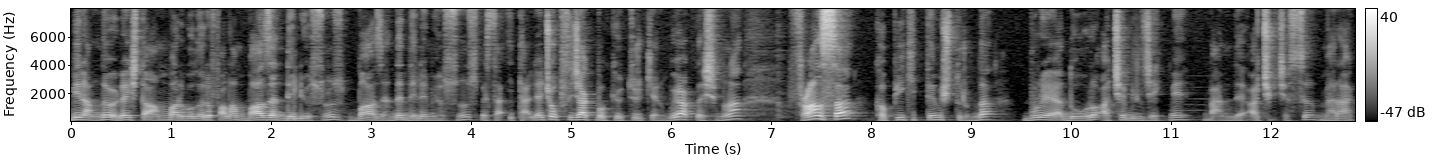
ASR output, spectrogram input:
Bir anda öyle işte ambargoları falan bazen deliyorsunuz, bazen de delemiyorsunuz. Mesela İtalya çok sıcak bakıyor Türkiye'nin bu yaklaşımına. Fransa kapıyı kilitlemiş durumda. Buraya doğru açabilecek mi? Ben de açıkçası merak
